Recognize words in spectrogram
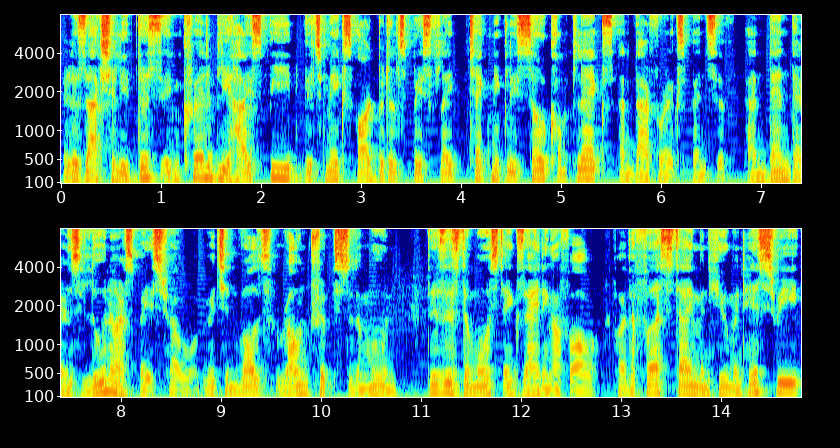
It is actually this incredibly high speed which makes orbital spaceflight technically so complex and therefore expensive. And then there is lunar space travel, which involves round trips to the moon. This is the most exciting of all. For the first time in human history,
